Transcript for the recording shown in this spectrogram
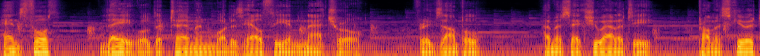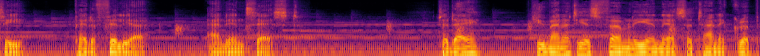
Henceforth, they will determine what is healthy and natural. For example, homosexuality, promiscuity, pedophilia, and incest. Today, humanity is firmly in their satanic grip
